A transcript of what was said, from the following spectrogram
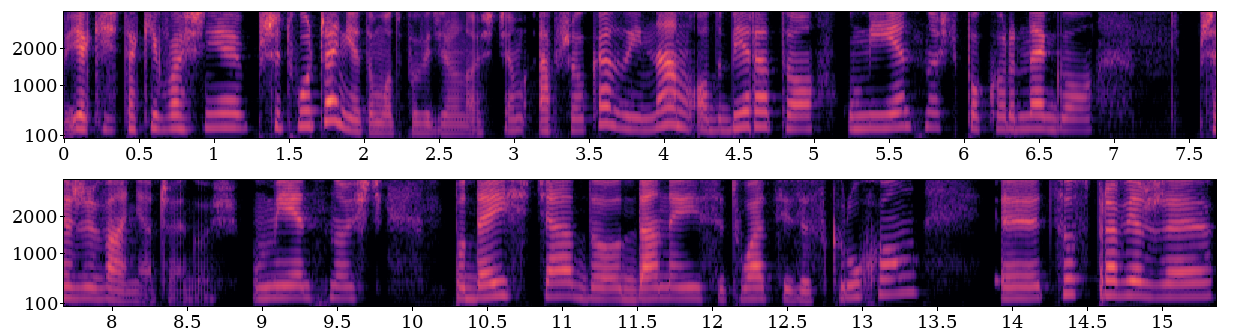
jakieś takie właśnie przytłoczenie tą odpowiedzialnością, a przy okazji nam odbiera to umiejętność pokornego przeżywania czegoś, umiejętność podejścia do danej sytuacji ze skruchą, y, co sprawia, że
